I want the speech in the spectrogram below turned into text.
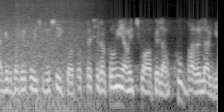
আগের বারে হয়েছিল, সেই গতকটা সেরকমই আমি ছোঁয়া পেলাম। খুব ভালো লাগল।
